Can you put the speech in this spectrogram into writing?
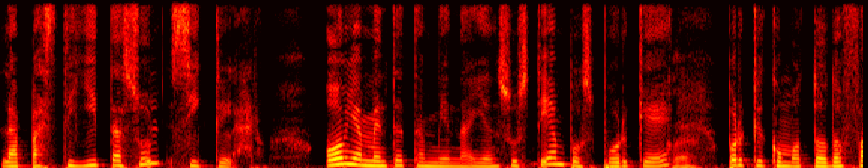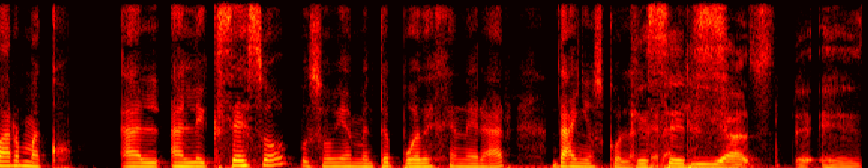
la pastillita azul? Sí, claro. Obviamente también hay en sus tiempos, ¿por qué? Claro. Porque como todo fármaco, al, al exceso, pues obviamente puede generar daños ¿Qué colaterales. sería? eh, eh,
